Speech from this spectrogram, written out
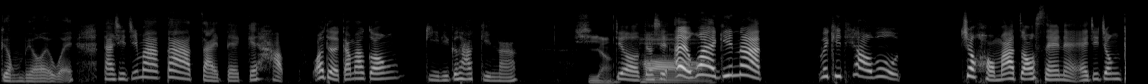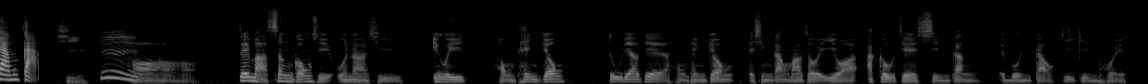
宫庙诶话，但是即马甲在地结合，我就会感觉讲，距离搁较近啊。是啊。对，就是诶、欸，我诶囡仔要去跳舞。祝福妈祖生的，诶，即种感觉。是。嗯。好好好，这嘛算讲是，阮也是因为洪天宫除了这个洪天宫诶新港妈祖以外，啊，阁有这个新港诶文教基金会。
